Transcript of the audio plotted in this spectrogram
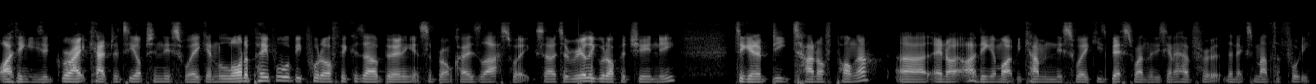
I think he's a great captaincy option this week, and a lot of people will be put off because they were burning against the Broncos last week. So it's a really good opportunity to get a big ton off Ponga, uh, and I, I think it might be coming this week. His best one that he's going to have for the next month of footy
